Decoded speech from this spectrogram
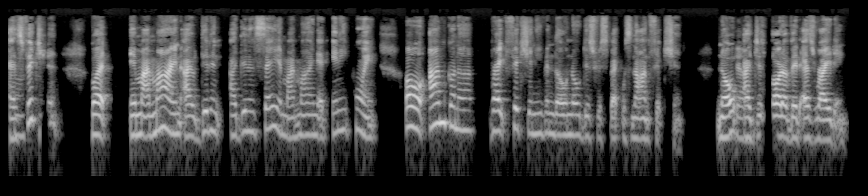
as mm-hmm. fiction. But in my mind, I didn't I didn't say in my mind at any point, oh, I'm gonna write fiction, even though no disrespect was nonfiction. No, yeah. I just thought of it as writing.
